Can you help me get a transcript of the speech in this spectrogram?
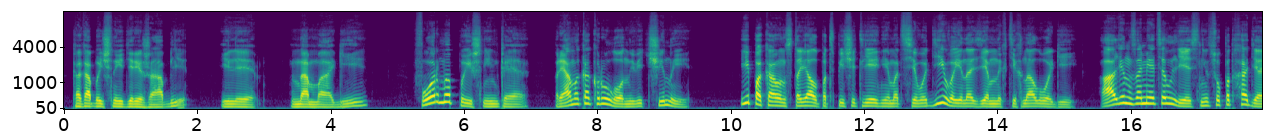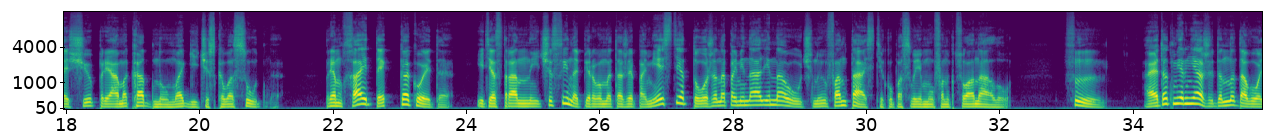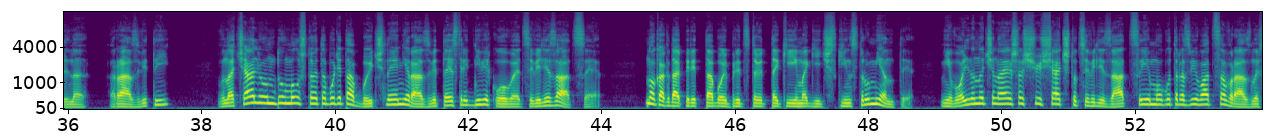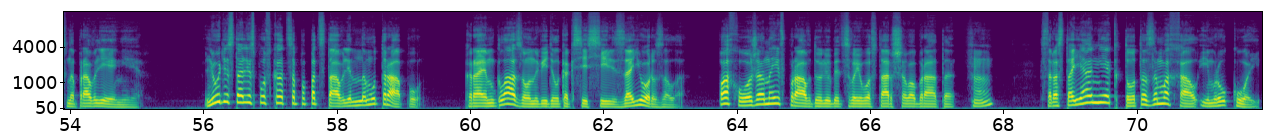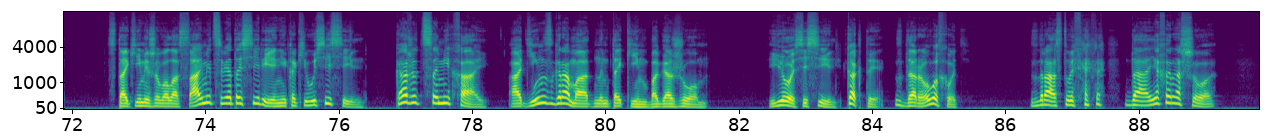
как обычные дирижабли или на магии. Форма пышненькая, прямо как рулон ветчины. И пока он стоял под впечатлением от всего дива и наземных технологий, Ален заметил лестницу, подходящую прямо к дну магического судна. Прям хай-тек какой-то. И те странные часы на первом этаже поместья тоже напоминали научную фантастику по своему функционалу. Хм, а этот мир неожиданно довольно развитый. Вначале он думал, что это будет обычная неразвитая средневековая цивилизация. Но когда перед тобой предстают такие магические инструменты, невольно начинаешь ощущать, что цивилизации могут развиваться в разных направлениях. Люди стали спускаться по подставленному трапу. Краем глаза он видел, как Сесиль заерзала. Похоже, она и вправду любит своего старшего брата. Хм? С расстояния кто-то замахал им рукой. С такими же волосами цвета сирени, как и у Сесиль. Кажется, Михай. Один с громадным таким багажом. «Йо, Сесиль, как ты? Здорово хоть?» «Здравствуй. да, я хорошо».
